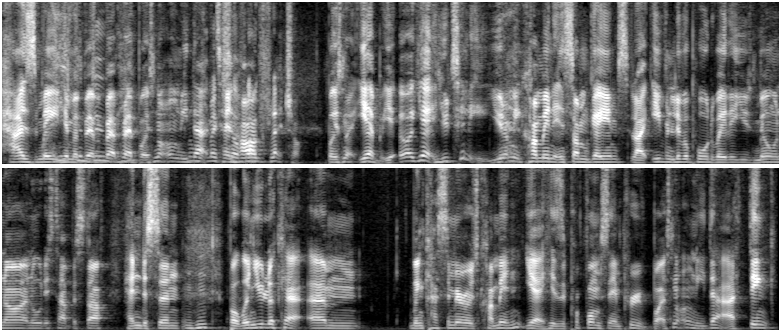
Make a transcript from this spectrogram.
has made him a bit do- better player. But it's not only that. Ten like Hag, Fletcher. but it's not, yeah, but yeah, oh, yeah, utility. You know what I mean? Coming in some games, like even Liverpool, the way they use Milner and all this type of stuff, Henderson. Mm-hmm. But when you look at um, when Casemiro's come in, yeah, his performance improved. But it's not only that. I think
